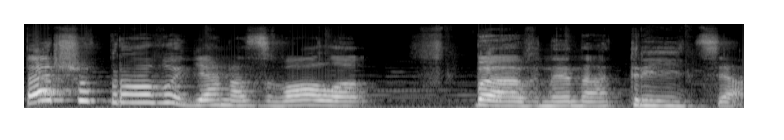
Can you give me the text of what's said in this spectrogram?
Першу вправу я назвала впевнена трійця.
